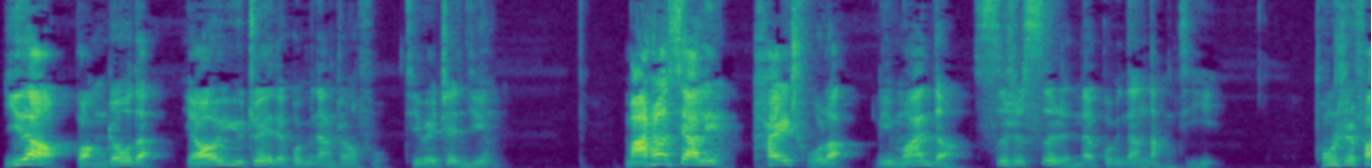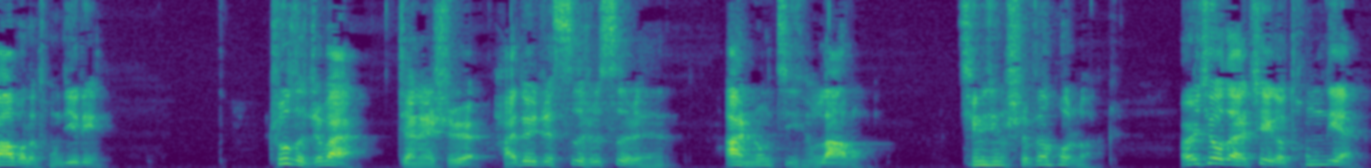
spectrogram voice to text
一到广州的摇摇欲坠的国民党政府极为震惊，马上下令开除了李默安等四十四人的国民党党籍，同时发布了通缉令。除此之外，蒋介石还对这四十四人暗中进行拉拢，情形十分混乱。而就在这个通电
